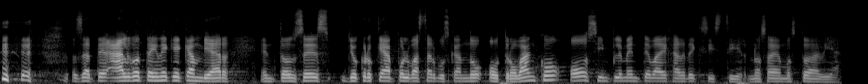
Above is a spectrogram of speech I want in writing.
o sea, algo tiene que cambiar. Entonces, yo creo que Apple va a estar buscando otro banco o simplemente va a dejar de existir, no sabemos todavía.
